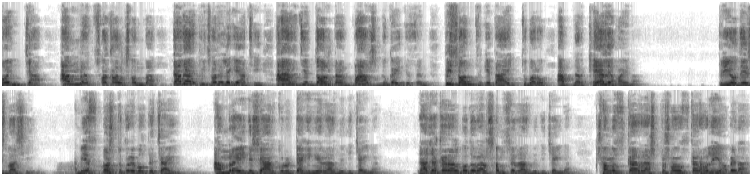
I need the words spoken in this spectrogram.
ধৈঞ্চা আমরা সকাল সন্ধ্যা তাদের পিছনে লেগে আছি, আর যে দলটার বাস ঢুকাইতেছেন, পিছন থেকে তা একটু বারো, আপনার খেয়ালে হয় না। প্রিয় দেশবাসী, আমি স্পষ্ট করে বলতে চাই আমরা এই দেশে আর কোনো ট্যাগিং এর রাজনীতি চাই না। রাজাকার আল বদর আল শামসের রাজনীতি চাই না। সংস্কার, রাষ্ট্র সংস্কার হলেই হবে না।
